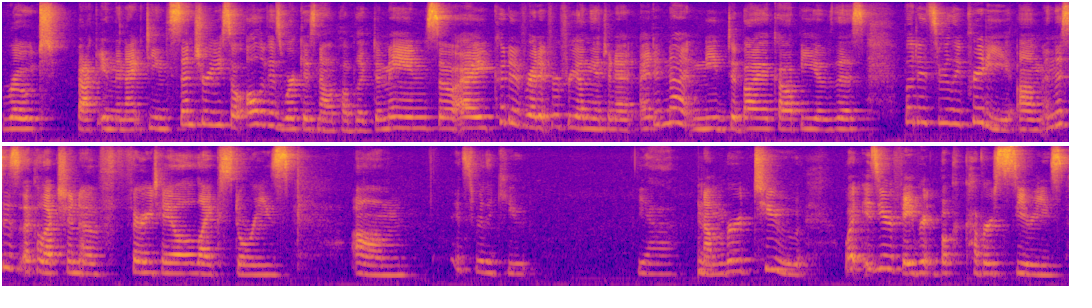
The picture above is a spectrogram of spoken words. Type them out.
wrote back in the 19th century, so all of his work is now public domain, so I could have read it for free on the internet. I did not need to buy a copy of this, but it's really pretty. Um, and this is a collection of fairy tale like stories. Um, it's really cute. Yeah. Number two, what is your favorite book cover series?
